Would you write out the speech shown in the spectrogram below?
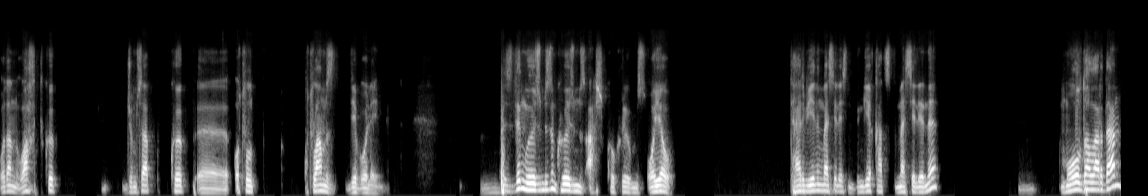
одан уақыт көп жұмсап көп ә, ұтылып ұтыламыз деп ойлаймын. Біздің өзіміздің көзіміз ашық көкірегіміз ояу. Тәрбиенің мәселесін дінге қатысты мәселені молдалардан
